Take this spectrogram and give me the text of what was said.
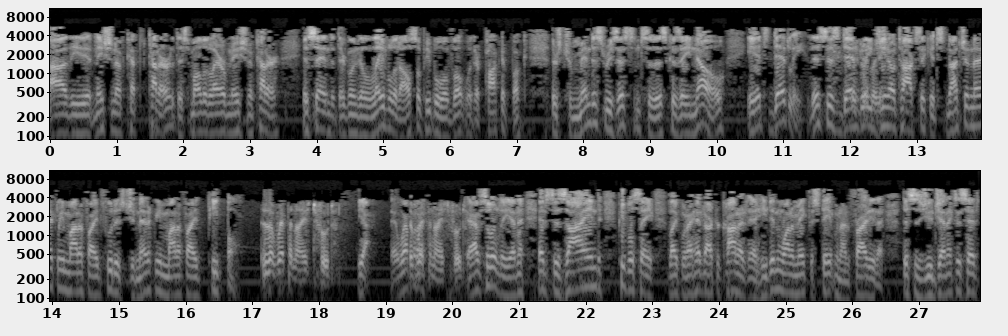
Uh, the nation of Qatar, the small little Arab nation of Qatar, is saying that they're going to label it all so people will vote with their pocketbook. There's tremendous resistance to this because they know it's deadly. This is deadly deadly. genotoxic. It's not genetically modified food. It's genetically modified people. The weaponized food. Yeah. The weaponized- food. Absolutely, and it's designed. People say, like when I had Dr. Conant, uh, he didn't want to make the statement on Friday that this is eugenics. He said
